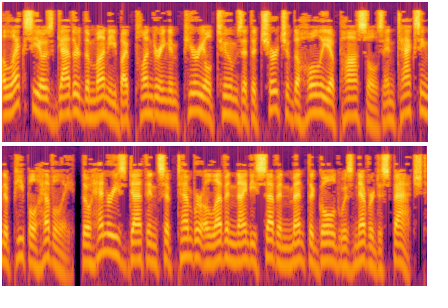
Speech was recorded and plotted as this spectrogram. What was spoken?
Alexios gathered the money by plundering imperial tombs at the Church of the Holy Apostles and taxing the people heavily, though Henry's death in September 1197 meant the gold was never dispatched.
